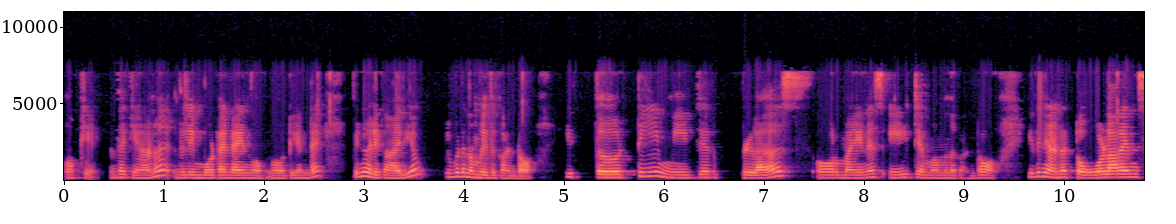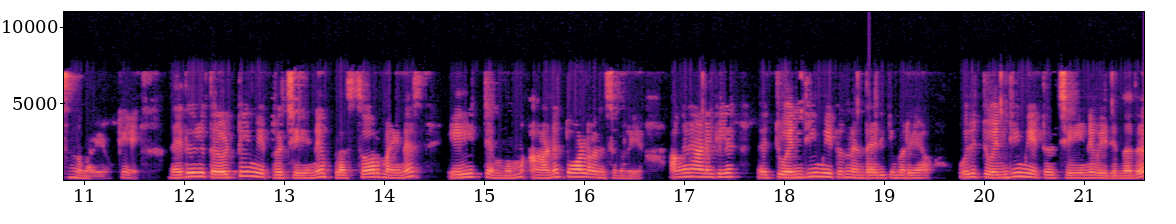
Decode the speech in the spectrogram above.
ഓക്കെ. ഇതൊക്കെയാണ് ഇതിൽ ഇമ്പോർട്ടന്റ് ആയി നോട്ട് ചെയ്യേണ്ടത് പിന്നെ ഒരു കാര്യം ഇവിടെ നമ്മൾ ഇത് കണ്ടോ? ഈ thirty metre plus or minus eight M M എന്ന് കണ്ടോ? ഇതിനെയാണ് ടോളറൻസ് എന്ന് പറയും ഓക്കെ അതായത് ഒരു തേർട്ടി മീറ്റർ ചെയിന് plus or minus eight M M ആണ് ടോളറൻസ് പറയുക. അങ്ങനെയാണെങ്കിൽ ട്വന്റി മീറ്ററിന് എന്തായിരിക്കും പറയുക? ഒരു ട്വന്റി മീറ്റർ ചെയിന് വരുന്നത്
